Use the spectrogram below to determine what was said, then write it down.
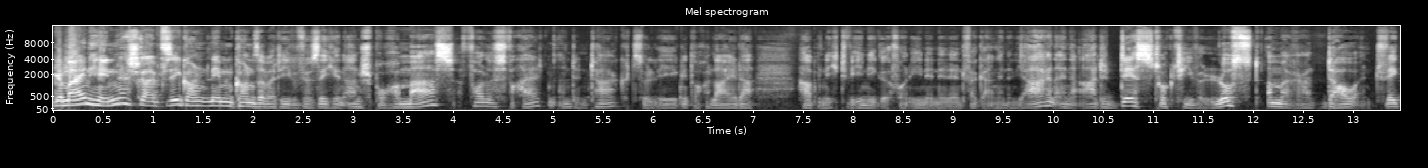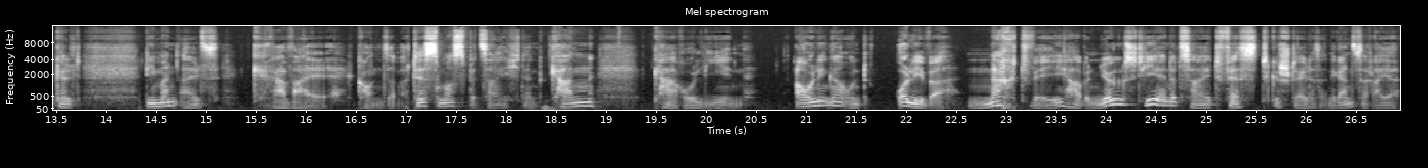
Gemeinhin, schreibt sie, nehmen Konservative für sich in Anspruch, maßvolles Verhalten an den Tag zu legen, doch leider haben nicht wenige von ihnen in den vergangenen Jahren eine Art destruktive Lust am Radau entwickelt, die man als Krawallkonservatismus bezeichnen kann. Caroline Aulinger und Oliver Nachtwey haben jüngst hier in der Zeit festgestellt, dass eine ganze Reihe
